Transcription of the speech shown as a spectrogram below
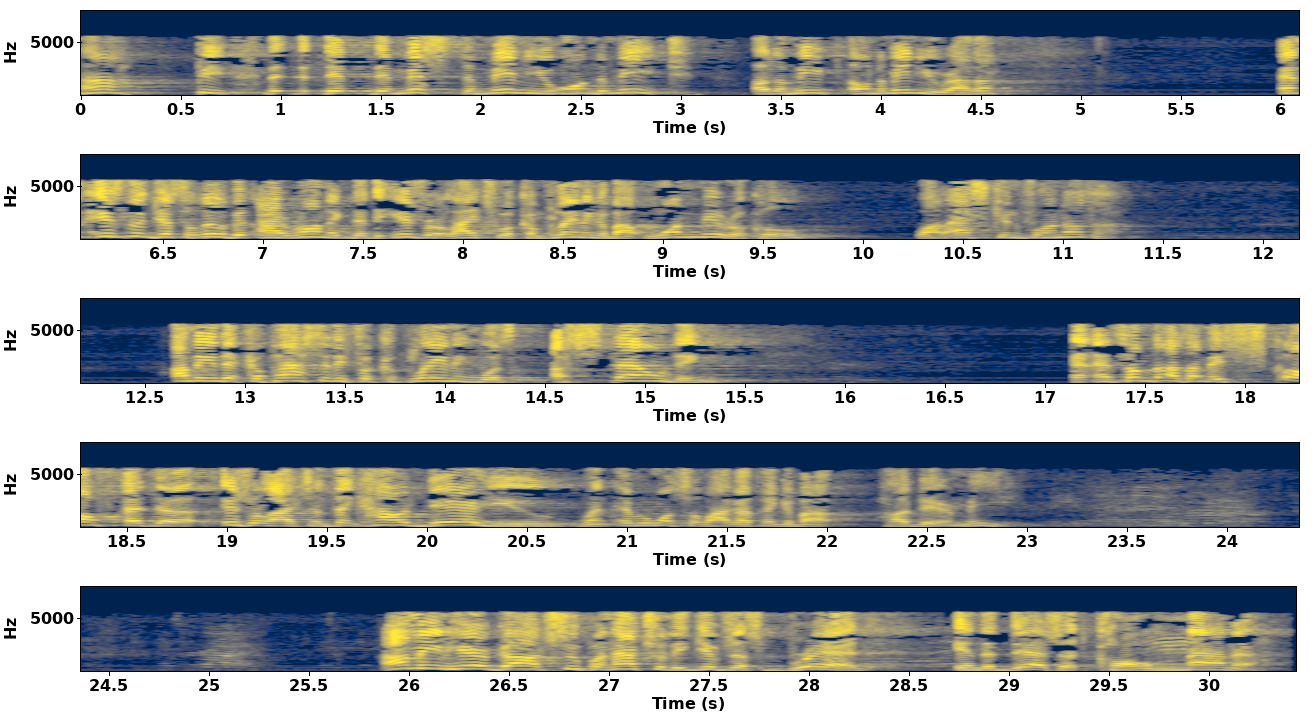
Huh? They, they, they missed the menu on the meat, or the meat on the menu rather. And isn't it just a little bit ironic that the Israelites were complaining about one miracle while asking for another? I mean, their capacity for complaining was astounding. And, and, sometimes I may scoff at the Israelites and think, how dare you, when every once in a while I got to think about, how dare me? I mean, here God supernaturally gives us bread in the desert called manna.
